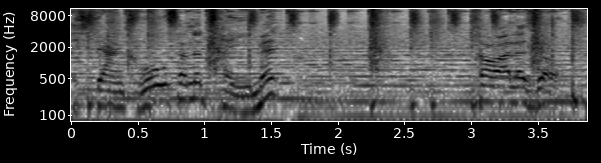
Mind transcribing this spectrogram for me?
it's Dan Close Entertainment. Alright, let's go.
